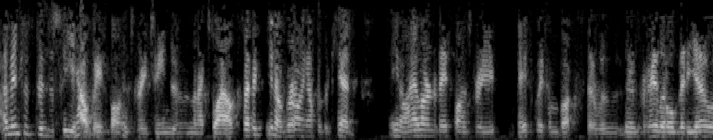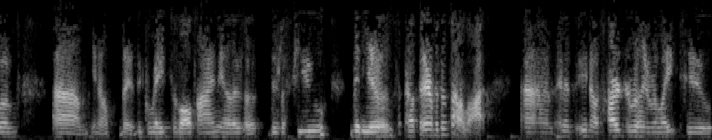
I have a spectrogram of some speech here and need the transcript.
I'm interested to see how baseball history changes in the next while. Because I think, you know, growing up as a kid, you know, I learned baseball history basically from books. There was there's very little video of, um, you know, the, the greats of all time. You know, there's a there's a few videos out there, but there's not a lot. Um, and it's you know, it's hard to really relate to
